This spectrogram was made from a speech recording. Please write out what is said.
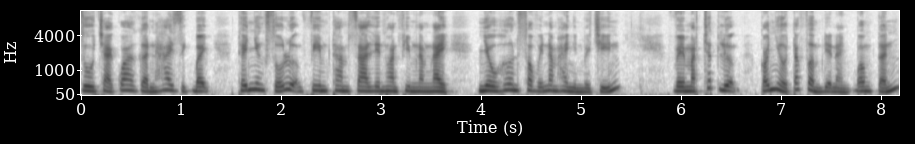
dù trải qua gần 2 dịch bệnh, thế nhưng số lượng phim tham gia liên hoan phim năm nay nhiều hơn so với năm 2019. Về mặt chất lượng, có nhiều tác phẩm điện ảnh bom tấn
